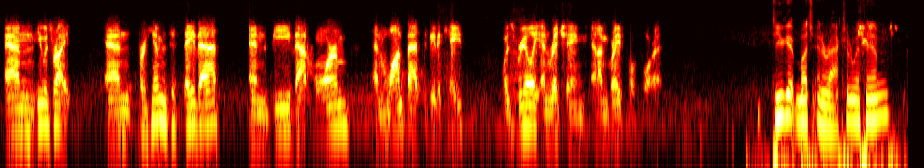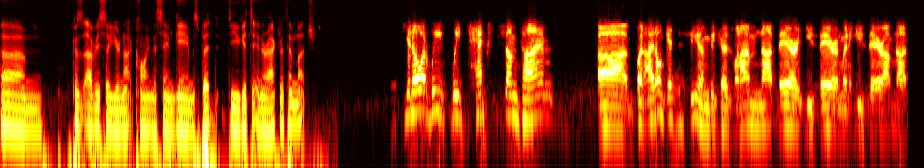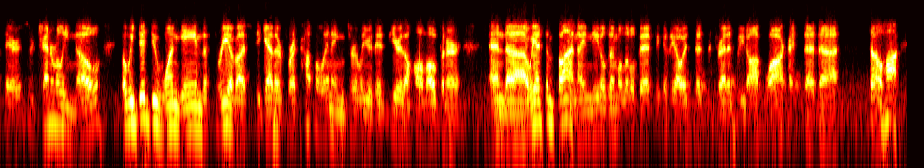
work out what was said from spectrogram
And he was right. And for him to say that and be that warm and want that to be the case was really enriching, and I'm grateful for it. Do you get much interaction with him? Because obviously you're not calling the same games, but do you get to interact with him much? You know what? We we text sometimes, uh, but I don't get to see him because when I'm not there, he's there, and when he's there, I'm not there. So generally, no. But we did do one game, the three of us together for a couple innings earlier this year, the home opener, and uh, we had some fun. I needled him a little bit because he always says the dreaded leadoff walk. I said, uh, "So Hawk,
